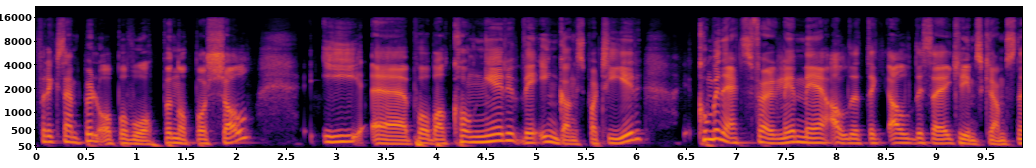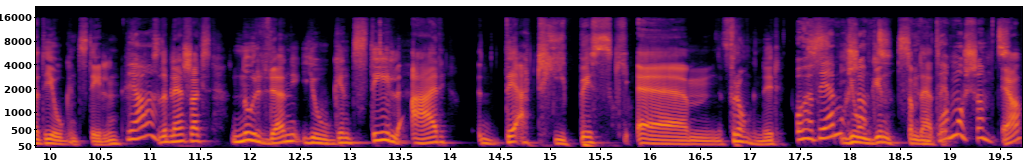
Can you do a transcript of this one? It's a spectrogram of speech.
for eksempel, og på våpen og på skjold. I, uh, på balkonger, ved inngangspartier. Kombinert selvfølgelig med alle, dette, alle disse krimskramsene til jugendstilen. Ja. Så det ble en slags norrøn jugendstil. er det er typisk eh, Frogner. Å, ja, det er som det er morsomt. Ja,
